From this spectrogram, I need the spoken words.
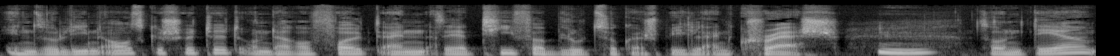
Insulin ausgeschüttet und darauf folgt ein sehr tiefer Blutzuckerspiegel, ein Crash. Mhm. So, und der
